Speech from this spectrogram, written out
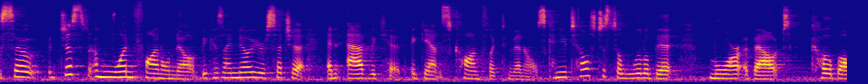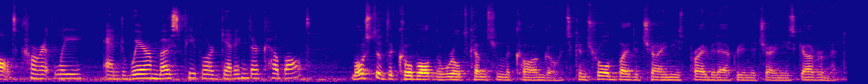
So, just on one final note, because I know you're such a, an advocate against conflict minerals, can you tell us just a little bit more about cobalt currently and where most people are getting their cobalt? Most of the cobalt in the world comes from the Congo. It's controlled by the Chinese private equity and the Chinese government.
